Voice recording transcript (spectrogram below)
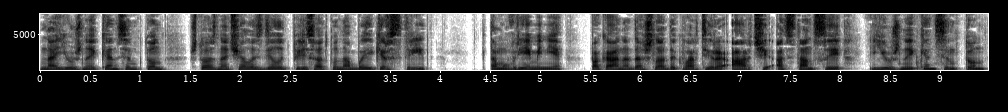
на Южный Кенсингтон, что означало сделать пересадку на Бейкер-стрит. К тому времени, пока она дошла до квартиры Арчи от станции Южный Кенсингтон,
